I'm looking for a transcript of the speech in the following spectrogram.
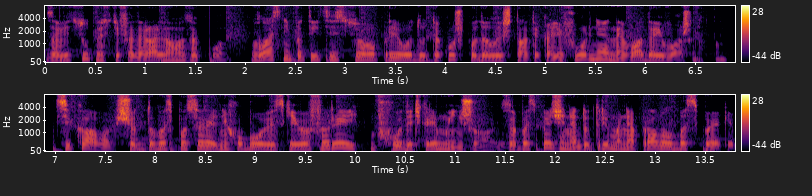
за відсутності федерального закону. Власні петиції з цього приводу також подали штати Каліфорнія, Невада і Вашингтон. Цікаво, що до безпосередніх обов'язків ФРА входить, крім іншого, забезпечення дотримання правил безпеки,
